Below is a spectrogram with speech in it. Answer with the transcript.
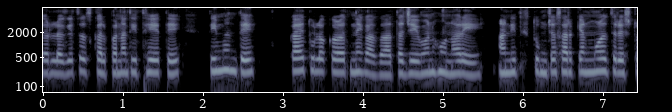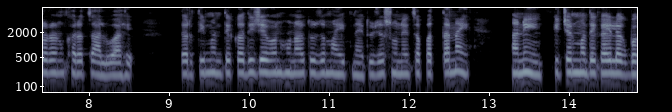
तर लगेचच कल्पना तिथे येते. ती म्हणते काय तुला कळत नाही का गं आता जेवण होणार आहे आणि तुमच्यासारख्यांमुळेच रेस्टॉरंट खरं चालू आहे. तर ती म्हणते कधी जेवण होणार तुझं माहीत नाही तुझ्या सुनेचा पत्ता नाही आणि किचनमध्ये काही लगबग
